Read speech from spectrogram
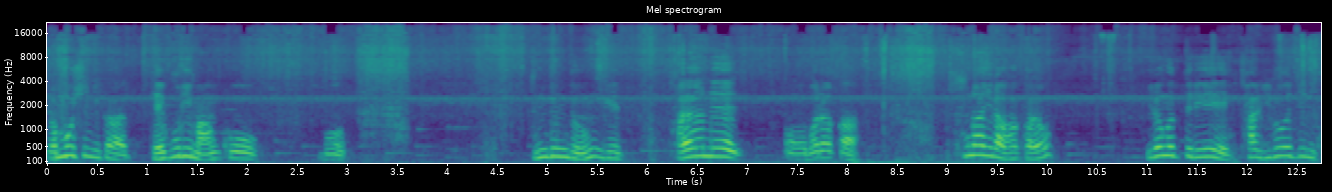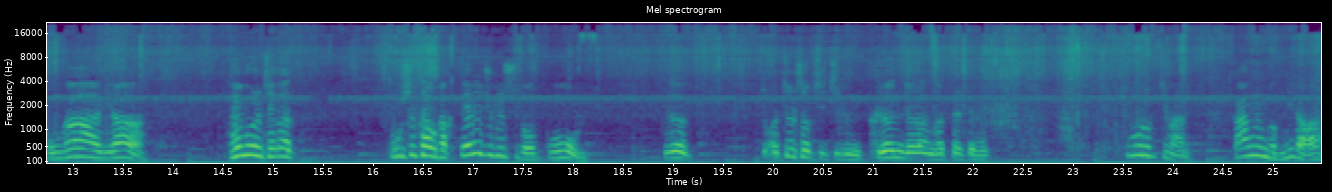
연못이니까 개구리 많고 뭐 등등등 이게 자연의 어 뭐랄까 순환이라고 할까요? 이런 것들이 잘 이루어진 공간이라 뱀을 제가 보기 싫다고 막 때려 죽일 수도 없고 그래서 어쩔 수 없이 지금 그런저런 것들 때문에 수고롭지만 깎는 겁니다.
